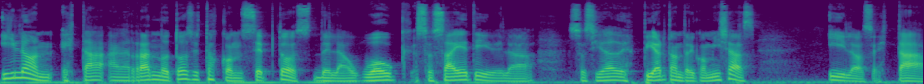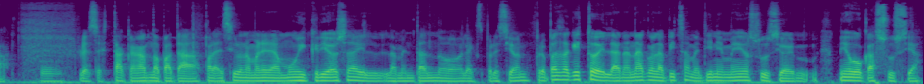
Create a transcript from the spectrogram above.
Elon está agarrando todos estos conceptos de la woke society, de la sociedad despierta, entre comillas, y los está, les está cagando a patadas, para decirlo de una manera muy criolla y lamentando la expresión. Pero pasa que esto del ananá con la pizza me tiene medio sucio, medio boca sucia.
